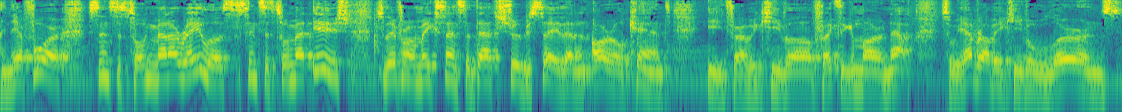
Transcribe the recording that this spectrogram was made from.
And therefore, since it's talking about Arelos, since it's talking about Ish, so therefore it makes sense that that should be say that an Aral can't eat Rabbi Kiva, for Gemara. Now, so we have Rabbi Kiva who learns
